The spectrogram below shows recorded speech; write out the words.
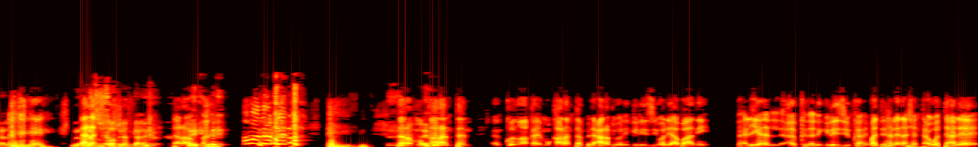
قال لا، نفس الصوت اللي شوف. انت قاعد يقول. ترى ترى مقارنة نكون واقعي مقارنة بالعربي والإنجليزي والياباني فعليا يمكن الانجليزي يمكن ما أدري هل أنا عشان تعودت عليه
